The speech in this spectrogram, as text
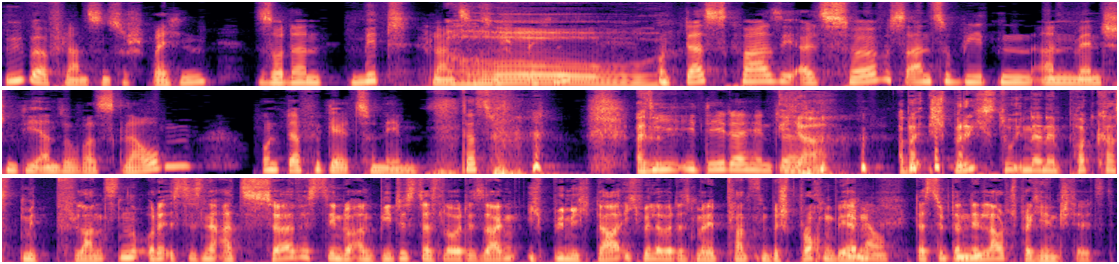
über Pflanzen zu sprechen, sondern mit Pflanzen zu sprechen. oh. Und das quasi als Service anzubieten an Menschen, die an sowas glauben und dafür Geld zu nehmen. Das war Also, die Idee dahinter. ja. Aber sprichst du in deinem Podcast mit Pflanzen oder ist es eine Art Service, den du anbietest, dass Leute sagen, ich bin nicht da, ich will aber, dass meine Pflanzen besprochen werden, Genau. dass du dann den Lautsprecher hinstellst?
